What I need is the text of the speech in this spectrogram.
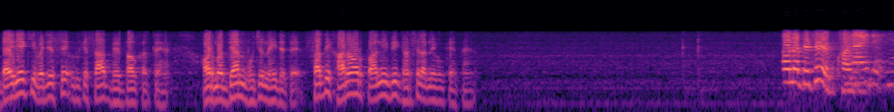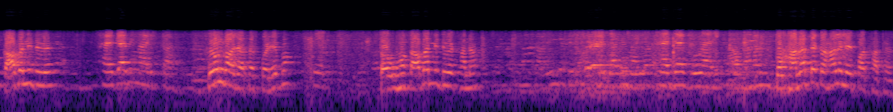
डायरिया की वजह से उनके साथ भेदभाव करते हैं और मध्यान्ह भोजन नहीं देते। साथ ही खाना और पानी भी घर से लाने को कहते हैं। खा दे। का बनी देवे हैजा बीमारी का। कौन जाता है पढ़े पर? तो वहाँ का बनी देवे खाना? तो खाना तो कहाँ ले ले पा खाता है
